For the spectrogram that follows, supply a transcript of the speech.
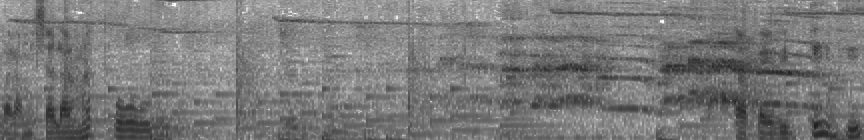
Maraming salamat po. Tatay Rid TV.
